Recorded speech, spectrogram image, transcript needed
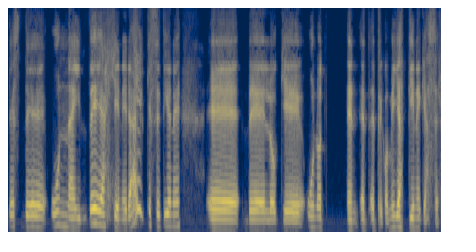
desde una idea general que se tiene eh, de lo que uno, entre comillas, tiene que hacer.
